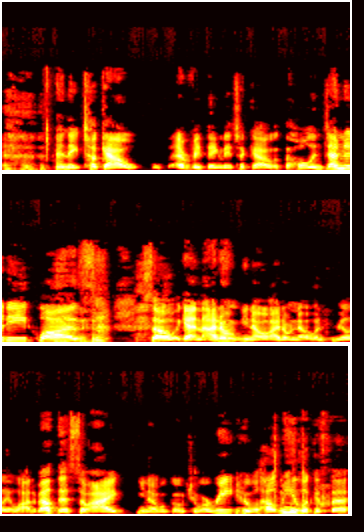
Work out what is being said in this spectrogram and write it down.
and they took out everything. They took out the whole indemnity clause. so again, I don't, you know, I don't know really a lot about this. So I, you know, will go to Orit, who will help me look at the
